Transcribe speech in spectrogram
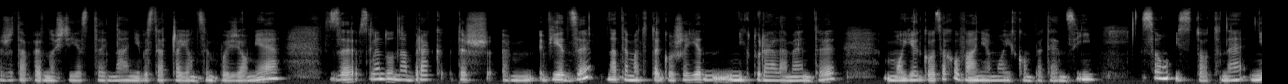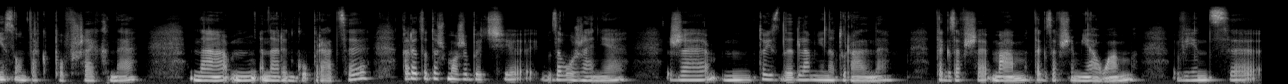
że ta pewność jest na niewystarczającym poziomie, ze względu na brak też wiedzy na temat tego, że niektóre elementy mojego zachowania, moich kompetencji są istotne, nie są tak powszechne na, na rynku pracy, ale to też może być e, założenie, że mm, to jest dla mnie naturalne. Tak zawsze mam, tak zawsze miałam, więc e,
